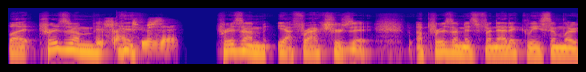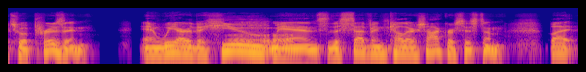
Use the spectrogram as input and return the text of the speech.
But prism it fractures it. Prism, yeah, fractures it. A prism is phonetically similar to a prison, and we are the humans, oh. the seven color chakra system. But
